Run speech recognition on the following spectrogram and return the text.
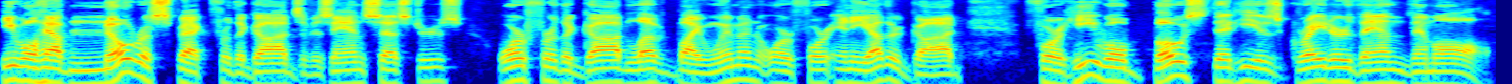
He will have no respect for the gods of his ancestors or for the God loved by women, or for any other God, for he will boast that he is greater than them all.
